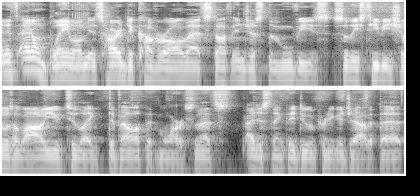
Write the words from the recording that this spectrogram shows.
And it's I don't blame them. It's hard to cover all that stuff in just the movies. So these TV shows allow you to like develop it more. So that's I just think they do a pretty good job at that.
